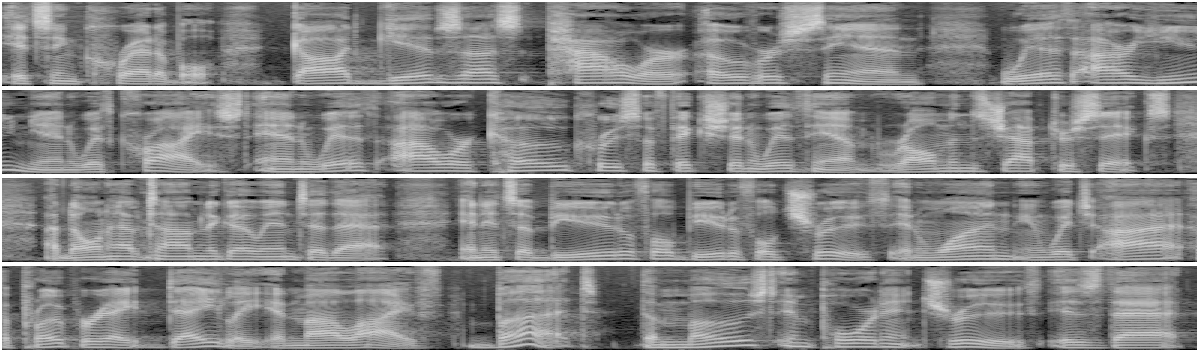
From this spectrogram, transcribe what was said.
it's incredible. God gives us power over sin with our union with Christ and with our co crucifixion with Him. Romans chapter 6. I don't have time to go into that. And it's a beautiful, beautiful truth and one in which I appropriate daily in my life. But the most important truth is that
